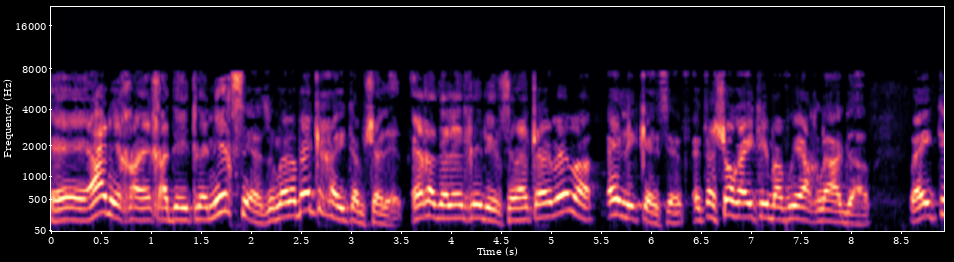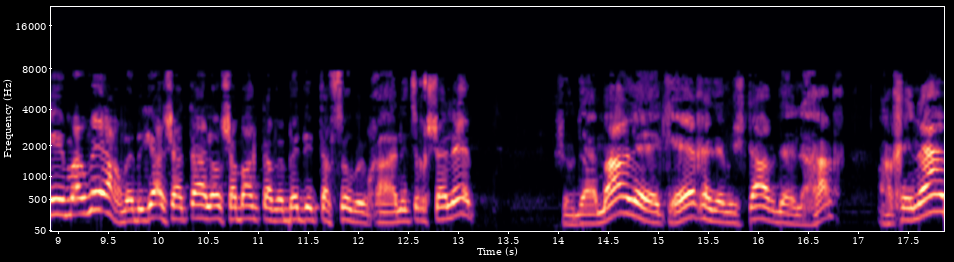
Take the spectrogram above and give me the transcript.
אה, אני איך דאית לניכסה, אז הוא אומר לו, בטח היית משלם. איך דלית לניכסה, ואתה אומר, אין לי כסף, את השור הייתי מבריח לאגף, והייתי מרוויח, ובגלל שאתה לא שמרת ובית דין תפסו ממך, אני צריך לשלם. שהוא דאמר לי, כי איך זה משתב נלך, החינם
